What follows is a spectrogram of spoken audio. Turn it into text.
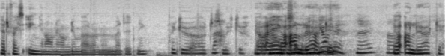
Jag hade faktiskt ingen aning om det med öronen med ridning. Men gud, jag har hört det så mycket. Ja, nej, jag har aldrig hört jag det. Med. Nej. Ja. Jag har aldrig hört det.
